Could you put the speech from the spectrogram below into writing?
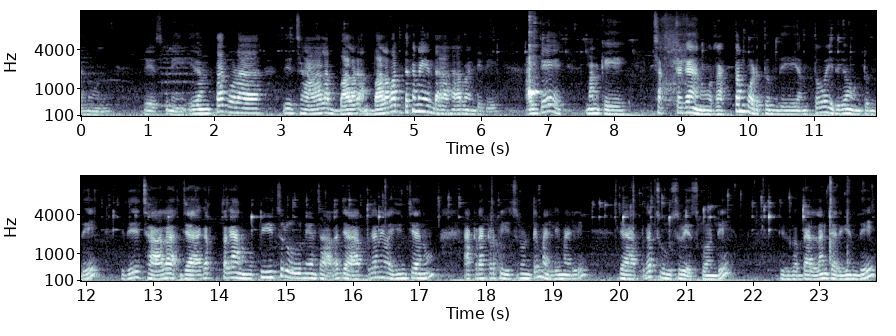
నూనె వేసుకుని. ఇదంతా కూడా ఇది చాలా బల బలవర్ధకమైంది ఆహారం అండి ఇది. అయితే మనకి చక్కగాను రక్తం పడుతుంది ఎంతో ఇదిగా ఉంటుంది. ఇది చాలా జాగ్రత్తగాను పీచులు నేను చాలా జాగ్రత్తగానే వహించాను. అక్కడక్కడ పీచులు ఉంటే మళ్ళీ మళ్ళీ జాగ్రత్తగా చూసి వేసుకోండి. ఇదిగో బెల్లం కరిగింది.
